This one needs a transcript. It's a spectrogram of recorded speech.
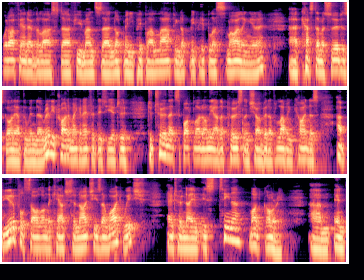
what I've found over the last uh, few months, uh, not many people are laughing, not many people are smiling. You know uh, customer service gone out the window. Really try to make an effort this year to to turn that spotlight on the other person and show a bit of loving kindness. A beautiful soul on the couch tonight. She's a white witch, and her name is Tina Montgomery. Um, and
